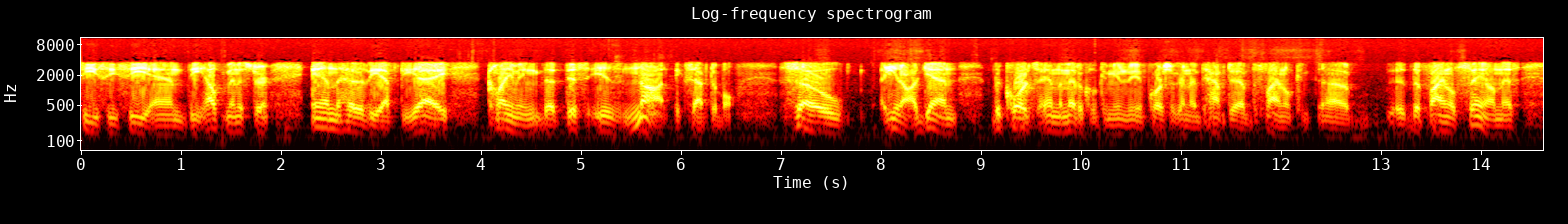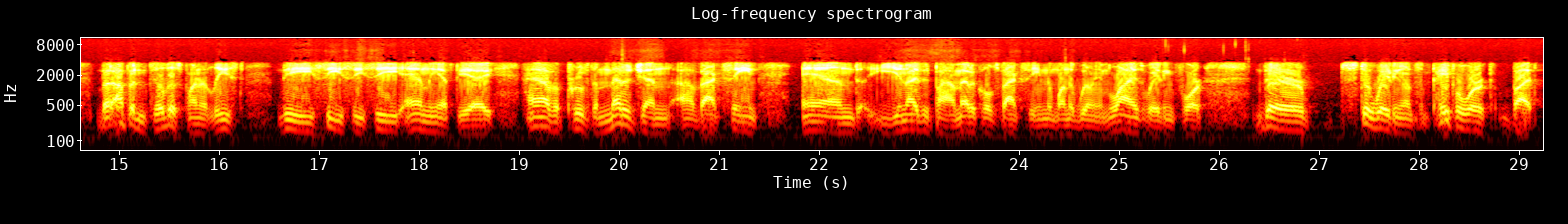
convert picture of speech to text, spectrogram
CCC and the health minister and the head of the FDA, claiming that this is not acceptable. So, you know, again, the courts and the medical community, of course, are going to have to have the final uh, the final say on this. But up until this point, at least, the CCC and the FDA have approved the Medigen uh, vaccine and United Biomedical's vaccine, the one that William Lai is waiting for. They're still waiting on some paperwork, but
